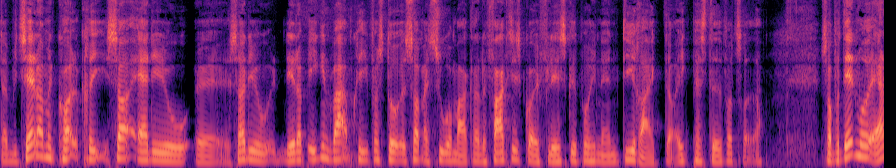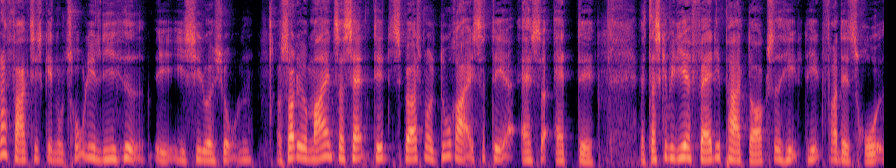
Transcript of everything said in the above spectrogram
når vi taler om en kold krig, så er, det jo, øh, så er det jo netop ikke en varm krig forstået som, at supermagterne faktisk går i flæsket på hinanden direkte og ikke per stedfortræder. Så på den måde er der faktisk en utrolig lighed i, i situationen. Og så er det jo meget interessant, det spørgsmål, du rejser der, altså at, øh, altså, der skal vi lige have fat i paradokset helt, helt fra dets rod.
